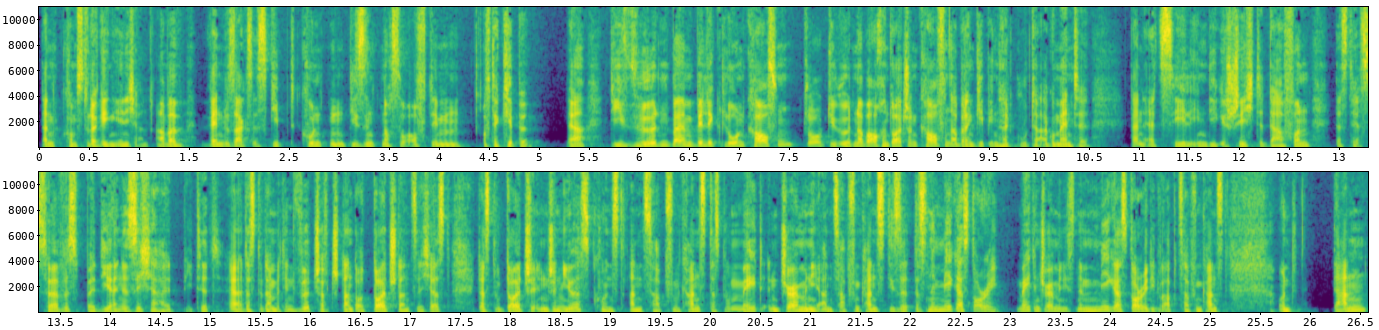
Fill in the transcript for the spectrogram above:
dann kommst du dagegen eh nicht an. Aber wenn du sagst, es gibt Kunden, die sind noch so auf dem, auf der Kippe, ja, die würden beim Billiglohn kaufen, so, die würden aber auch in Deutschland kaufen, aber dann gib ihnen halt gute Argumente. Dann erzähl ihnen die Geschichte davon, dass der Service bei dir eine Sicherheit bietet, ja, dass du damit den Wirtschaftsstandort Deutschland sicherst, dass du deutsche Ingenieurskunst anzapfen kannst, dass du Made in Germany anzapfen kannst. Diese, das ist eine mega Story. Made in Germany ist eine mega Story, die du abzapfen kannst. Und dann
